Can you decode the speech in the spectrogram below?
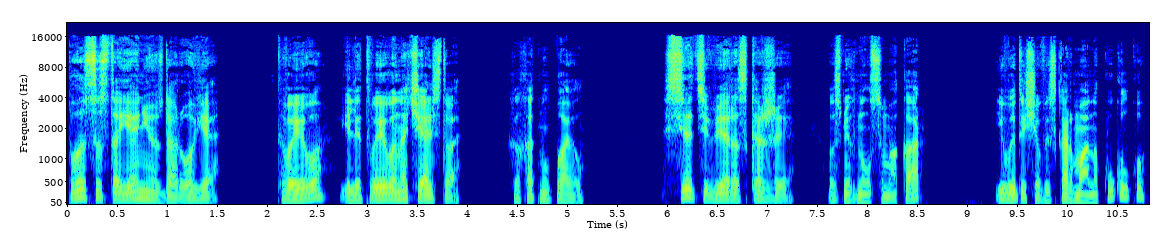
По состоянию здоровья. Твоего или твоего начальства? Хохотнул Павел. Все тебе расскажи, усмехнулся Макар и, вытащив из кармана куколку,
